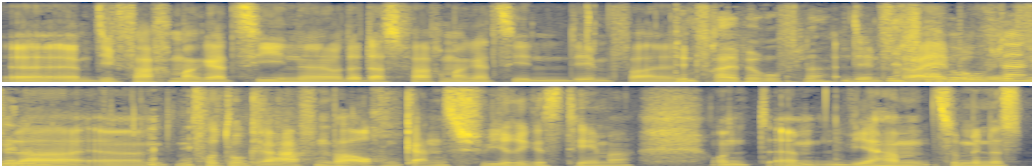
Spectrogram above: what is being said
äh, die Fachmagazine oder das Fachmagazin in dem Fall. Den Freiberufler. Den Freiberufler. Freiberufler genau. äh, Fotografen war auch ein ganz schwieriges Thema. Und ähm, wir haben zumindest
